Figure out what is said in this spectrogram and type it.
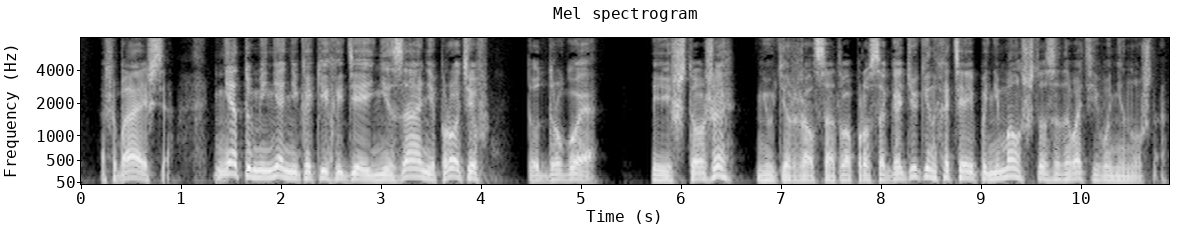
— «ошибаешься. Нет у меня никаких идей ни за, ни против. Тут другое». «И что же?» Не удержался от вопроса Гадюкин, хотя и понимал, что задавать его не нужно.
